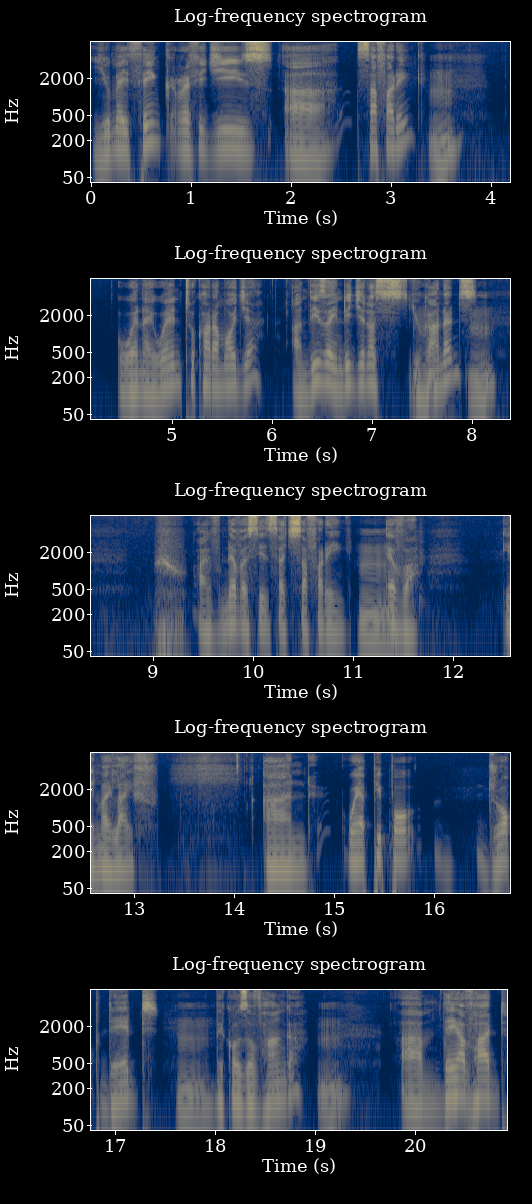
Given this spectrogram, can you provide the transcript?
you may think refugees are suffering. Mm-hmm. When I went to Karamoja, and these are indigenous mm-hmm. Ugandans, whew, I've never seen such suffering mm. ever in my life. And where people drop dead mm. because of hunger. Mm. Um, they have had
